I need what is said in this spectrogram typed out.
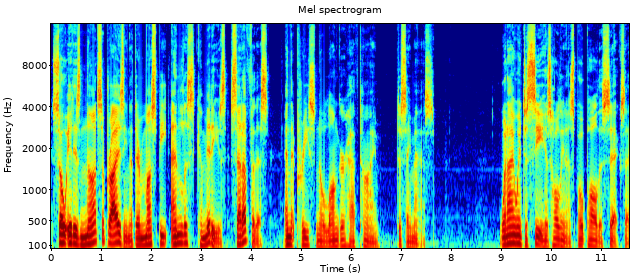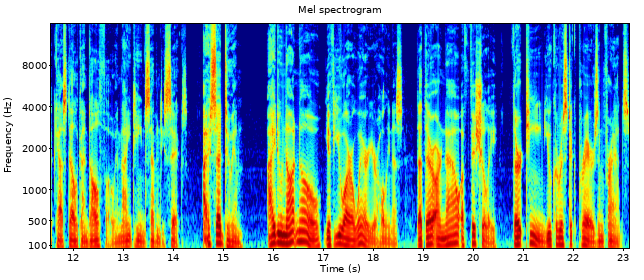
So it is not surprising that there must be endless committees set up for this, and that priests no longer have time to say Mass. When I went to see His Holiness Pope Paul VI at Castel Gandolfo in 1976, I said to him, I do not know if you are aware, Your Holiness, that there are now officially 13 Eucharistic prayers in France.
